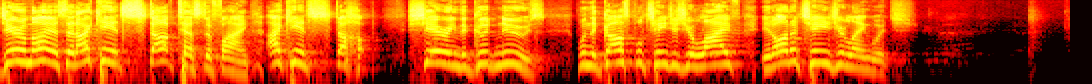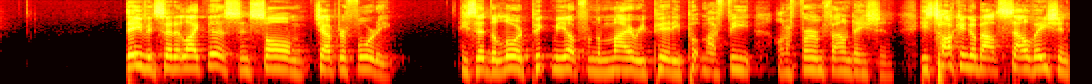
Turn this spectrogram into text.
Jeremiah said, I can't stop testifying. I can't stop sharing the good news. When the gospel changes your life, it ought to change your language. David said it like this in Psalm chapter 40. He said, The Lord picked me up from the miry pit. He put my feet on a firm foundation. He's talking about salvation.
